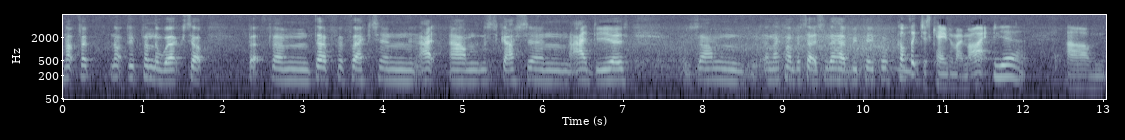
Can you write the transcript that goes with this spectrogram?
not, for, not just from the workshop, but from self-reflection, um, discussion, ideas, um, and the conversations I have with people. Conflict just came to my mind. Yeah. Because um,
